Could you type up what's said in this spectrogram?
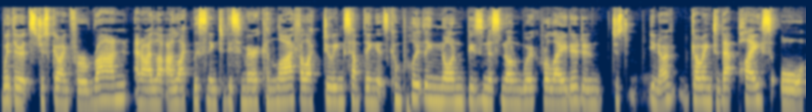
whether it's just going for a run. And I, like I like listening to This American Life. I like doing something that's completely non business, non work related and just, you know, going to that place or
